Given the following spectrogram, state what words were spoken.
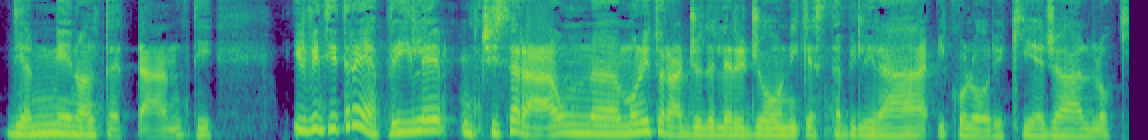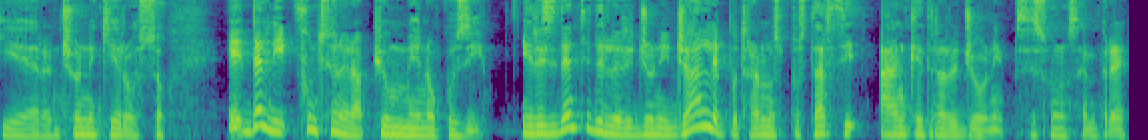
di almeno altrettanti. Il 23 aprile ci sarà un monitoraggio delle regioni che stabilirà i colori, chi è giallo, chi è arancione, chi è rosso, e da lì funzionerà più o meno così. I residenti delle regioni gialle potranno spostarsi anche tra regioni, se sono sempre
